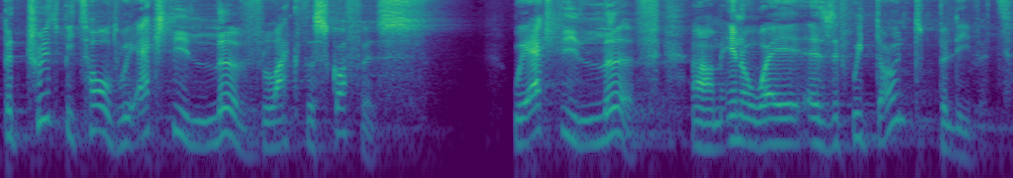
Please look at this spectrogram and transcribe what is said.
But truth be told, we actually live like the scoffers. We actually live um, in a way as if we don't believe it.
